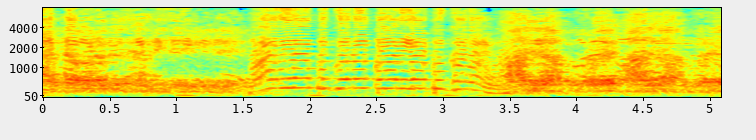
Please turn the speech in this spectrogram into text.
பாதுகாப்பு கூட பாதுகாப்பு கூட பாதுகாப்பு கூட பாதுகாப்பு கூட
